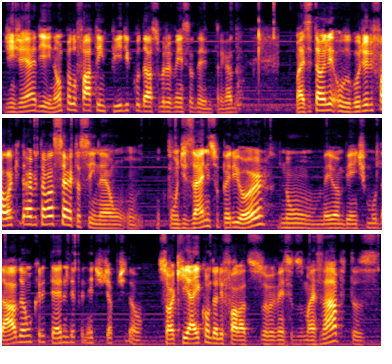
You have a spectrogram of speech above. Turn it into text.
de engenharia, e não pelo fato empírico da sobrevivência dele, tá ligado? Mas então ele, o Good ele fala que Darwin estava certo, assim, né? Um, um, um, design superior num meio ambiente mudado é um critério independente de aptidão. Só que aí quando ele fala de sobrevivência dos mais aptos,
